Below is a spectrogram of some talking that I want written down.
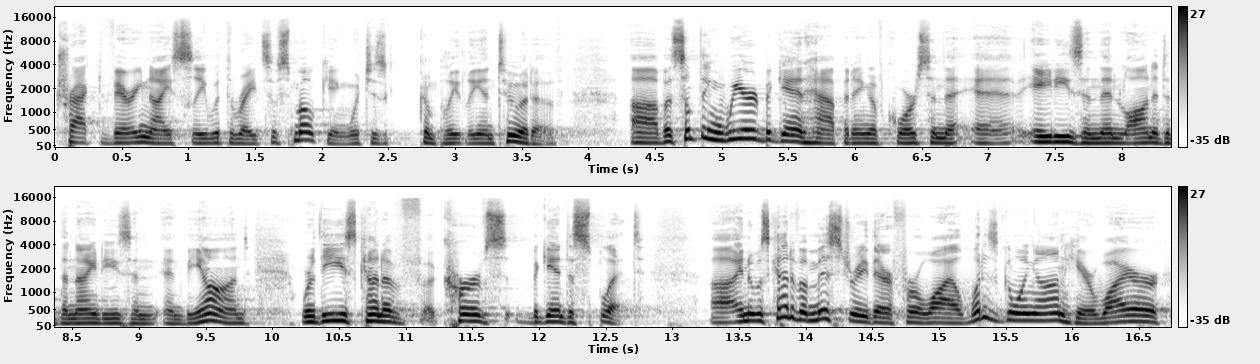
tracked very nicely with the rates of smoking, which is completely intuitive. Uh, but something weird began happening, of course, in the uh, 80s and then on into the 90s and, and beyond, where these kind of curves began to split. Uh, and it was kind of a mystery there for a while. What is going on here? Why are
